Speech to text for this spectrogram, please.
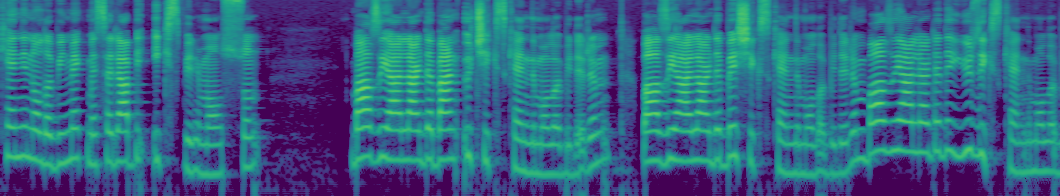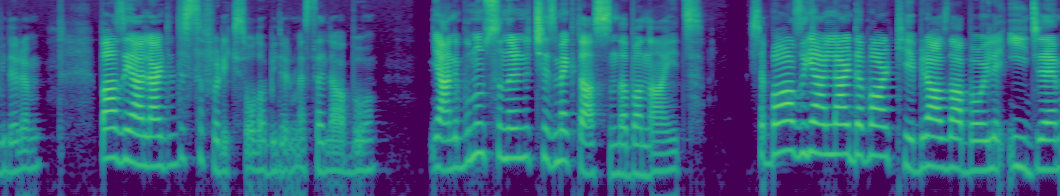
Kendin olabilmek mesela bir x birim olsun. Bazı yerlerde ben 3x kendim olabilirim. Bazı yerlerde 5x kendim olabilirim. Bazı yerlerde de 100x kendim olabilirim. Bazı yerlerde de 0x olabilir mesela bu. Yani bunun sınırını çizmek de aslında bana ait. İşte bazı yerlerde var ki biraz daha böyle iyice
